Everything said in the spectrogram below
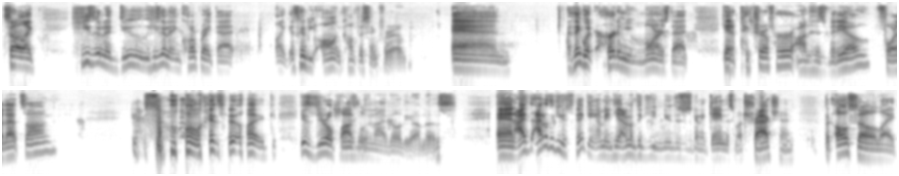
So like he's gonna do he's gonna incorporate that like it's gonna be all encompassing for him. And I think what hurt him even more is that he had a picture of her on his video for that song So it's like he's zero plausible deniability on this. And I I don't think he was thinking. I mean, he I don't think he knew this was going to gain this much traction. But also, like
